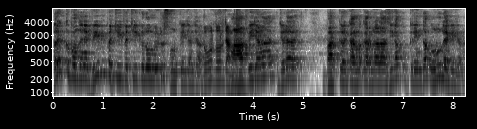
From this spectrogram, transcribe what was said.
ਹਰ ਇੱਕ ਬੰਦੇ ਨੇ 20 20 25 25 ਕਿਲੋਮੀਟਰ ਸੁਣ ਕੇ ਜਾਣ ਜਾਣਾ। ਦੂਰ ਦੂਰ ਜਾਂਦੇ ਆਪ ਵੀ ਜਾਣਾ ਜਿਹੜਾ ਵਰਕਰ ਕੰਮ ਕਰਨ ਵਾਲਾ ਸੀਗਾ ਉਹ ਕਰਿੰਦਾ ਉਹਨੂੰ ਲੈ ਕੇ ਜਾਣਾ।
